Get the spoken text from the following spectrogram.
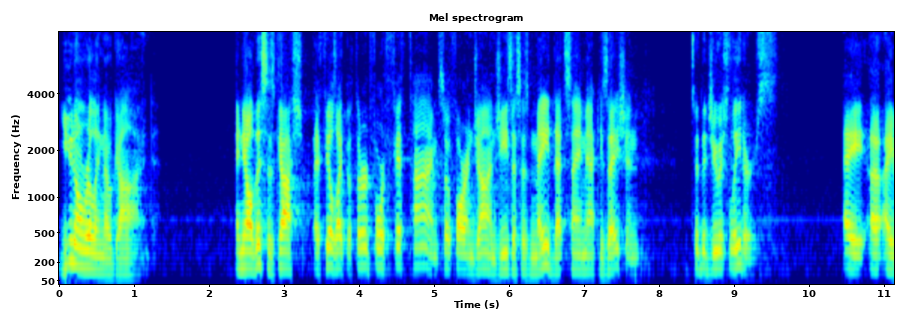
You don't really know God. And y'all, this is, gosh, it feels like the third, fourth, fifth time so far in John, Jesus has made that same accusation to the Jewish leaders. A, a, a,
